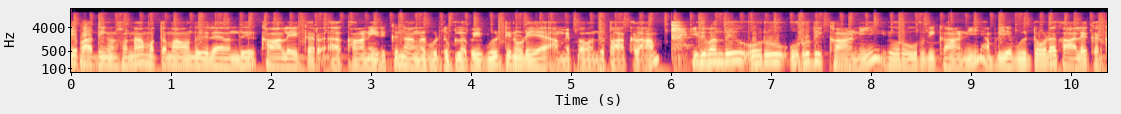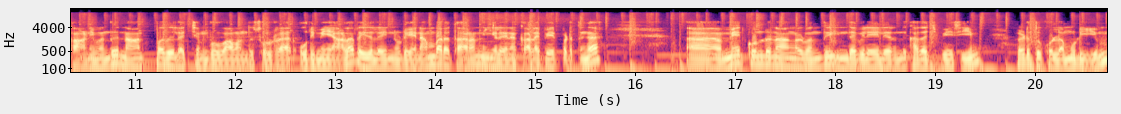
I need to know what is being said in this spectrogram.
அப்படியே பார்த்தீங்கன்னு சொன்னால் மொத்தமாக வந்து இதில் வந்து கால் ஏக்கர் காணி இருக்குது நாங்கள் வீட்டுக்குள்ளே போய் வீட்டினுடைய அமைப்பை வந்து பார்க்கலாம். இது வந்து ஒரு உறுதி காணி. இது ஒரு உறுதி காணி. அப்படியே வீட்டோட கால் ஏக்கர் காணி வந்து நாற்பது லட்சம் ரூபா வந்து சொல்கிறார் உரிமையாளர். இதில் என்னுடைய நம்பரை தரேன். நீங்கள் எனக்கு அழைப்பு ஏற்படுத்துங்க. மேற்கொண்டு நாங்கள் வந்து இந்த விலையிலிருந்து கதைச்சு பேசியும் எடுத்துக்கொள்ள முடியும்.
